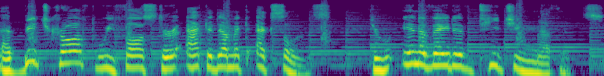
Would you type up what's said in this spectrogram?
At Beechcroft, we foster academic excellence through innovative teaching methods.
